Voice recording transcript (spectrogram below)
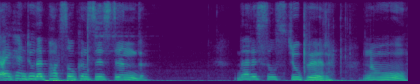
I can't do that part so consistent. That is so stupid. No.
